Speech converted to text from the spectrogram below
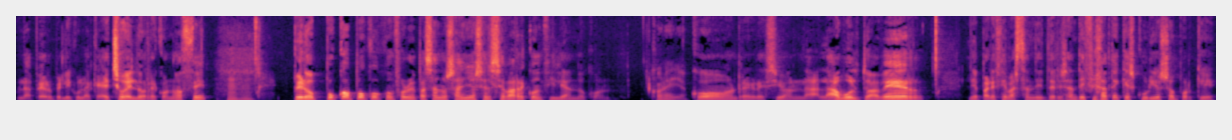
la peor película que ha hecho, él lo reconoce, pero poco a poco, conforme pasan los años, él se va reconciliando con, Con ella. con regresión. La, la ha vuelto a ver, le parece bastante interesante. Y fíjate que es curioso porque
